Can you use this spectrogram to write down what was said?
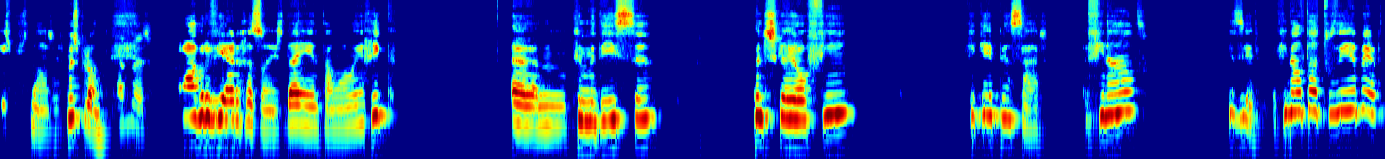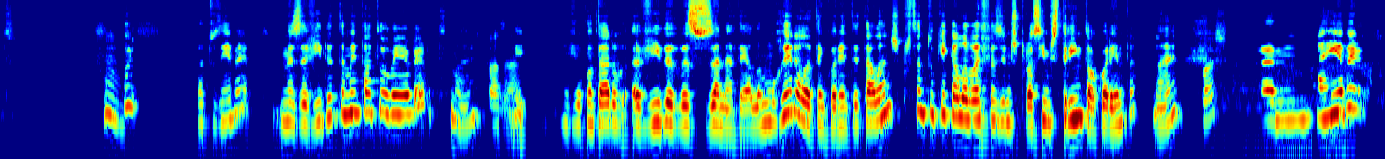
e os personagens, mas pronto. É para abreviar razões, dei então ao Henrique, um, que me disse, quando cheguei ao fim, fiquei a pensar, afinal, quer dizer, afinal está tudo em aberto. Hum. Pois, está tudo em aberto, mas a vida também está tudo em aberto, não é? é. Vou contar a vida da Susana até ela morrer, ela tem 40 e tal anos, portanto, o que é que ela vai fazer nos próximos 30 ou 40, não é? Pois. Um, está em aberto.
